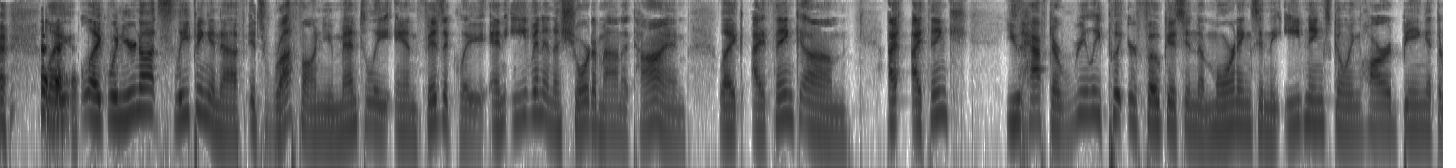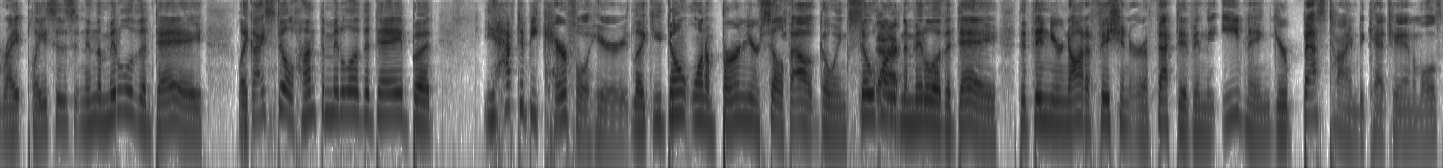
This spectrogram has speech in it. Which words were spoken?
like like when you're not sleeping enough, it's rough on you mentally and physically, and even in a short amount of time. Like I think um I I think you have to really put your focus in the mornings and the evenings going hard being at the right places. And in the middle of the day like I still hunt the middle of the day but you have to be careful here. Like you don't want to burn yourself out going so hard in the middle of the day that then you're not efficient or effective in the evening, your best time to catch animals.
